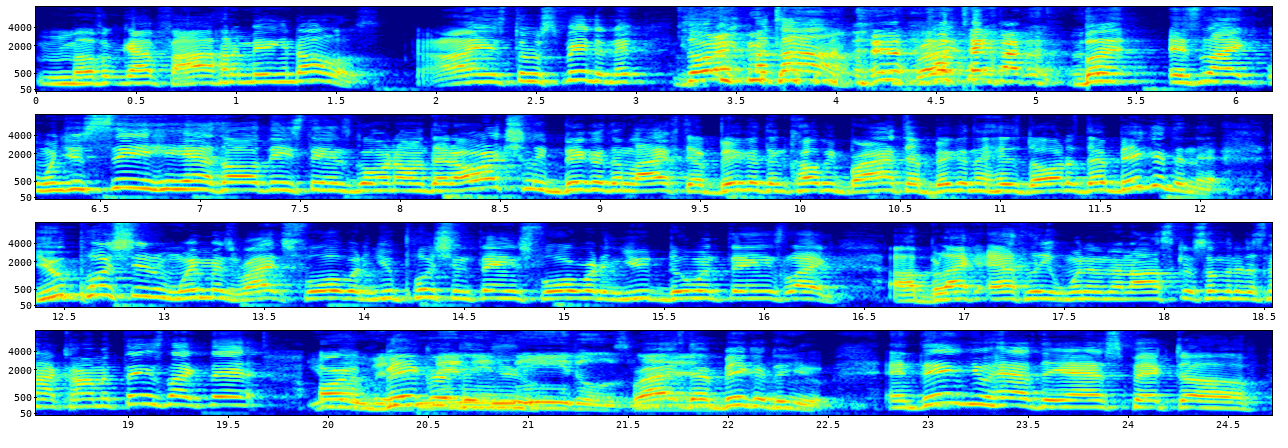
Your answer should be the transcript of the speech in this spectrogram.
motherfucker got five hundred million dollars. I ain't through spending it, so it ain't my time. Right? Take my. But it's like when you see he has all these things going on that are actually bigger than life. They're bigger than Kobe Bryant. They're bigger than his daughters. They're bigger than that. You pushing women's rights forward and you pushing things forward and you doing things like a black athlete winning an Oscar, something that's not common. Things like that You are bigger than you. needles, right? man. They're bigger than you. And then you have the aspect of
